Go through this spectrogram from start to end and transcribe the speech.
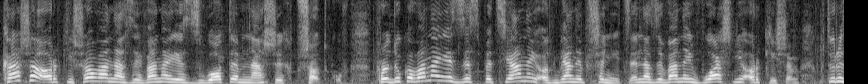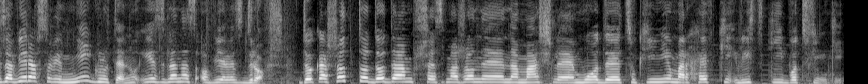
Kasza orkiszowa nazywana jest złotem naszych przodków. Produkowana jest ze specjalnej odmiany pszenicy, nazywanej właśnie orkiszem, który zawiera w sobie mniej glutenu i jest dla nas o wiele zdrowszy. Do kaszotto dodam przesmażone na maśle młode cukinie, marchewki, listki botwinki,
